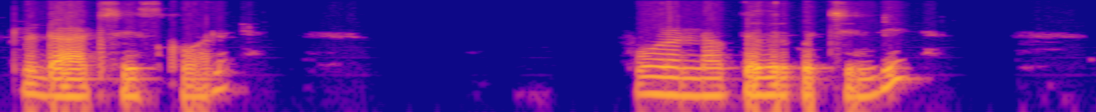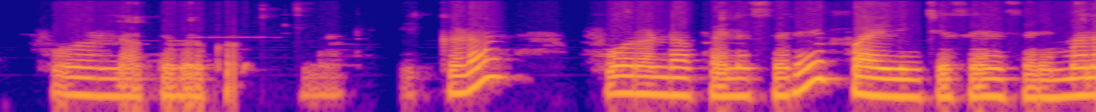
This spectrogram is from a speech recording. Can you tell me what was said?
ఇట్లా డాట్స్ వేసుకోవాలి. ఫోర్ అండ్ హాఫ్ దగ్గరకు వచ్చింది. ఫోర్ అండ్ హాఫ్ దగ్గరకు ఇక్కడ ఫోర్ అండ్ హాఫ్ అయినా సరే ఫైవ్ ఇంచెస్ అయినా సరే మన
